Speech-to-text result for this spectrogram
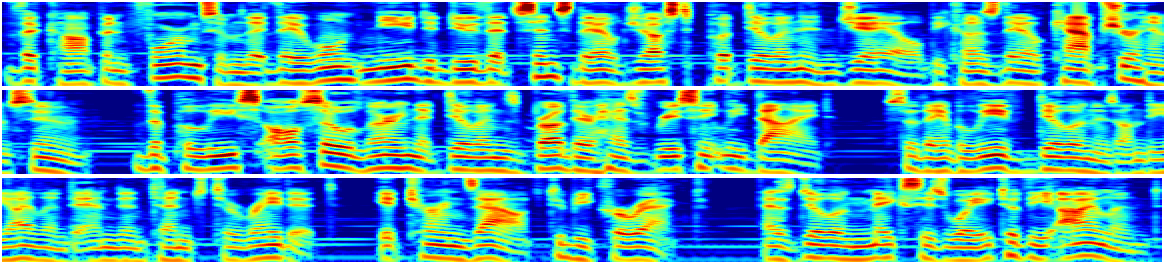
The cop informs him that they won't need to do that since they'll just put Dylan in jail because they'll capture him soon. The police also learn that Dylan's brother has recently died, so they believe Dylan is on the island and intend to raid it. It turns out to be correct, as Dylan makes his way to the island,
